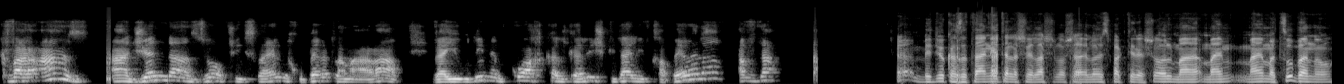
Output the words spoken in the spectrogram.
כבר אז האג'נדה הזאת שישראל מחוברת למערב והיהודים הם כוח כלכלי שכדאי להתחבר אליו, עבדה. בדיוק, אז אתה ענית לשאלה שלא הספקתי לשאול, מה, מה, מה הם מצאו בנו,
